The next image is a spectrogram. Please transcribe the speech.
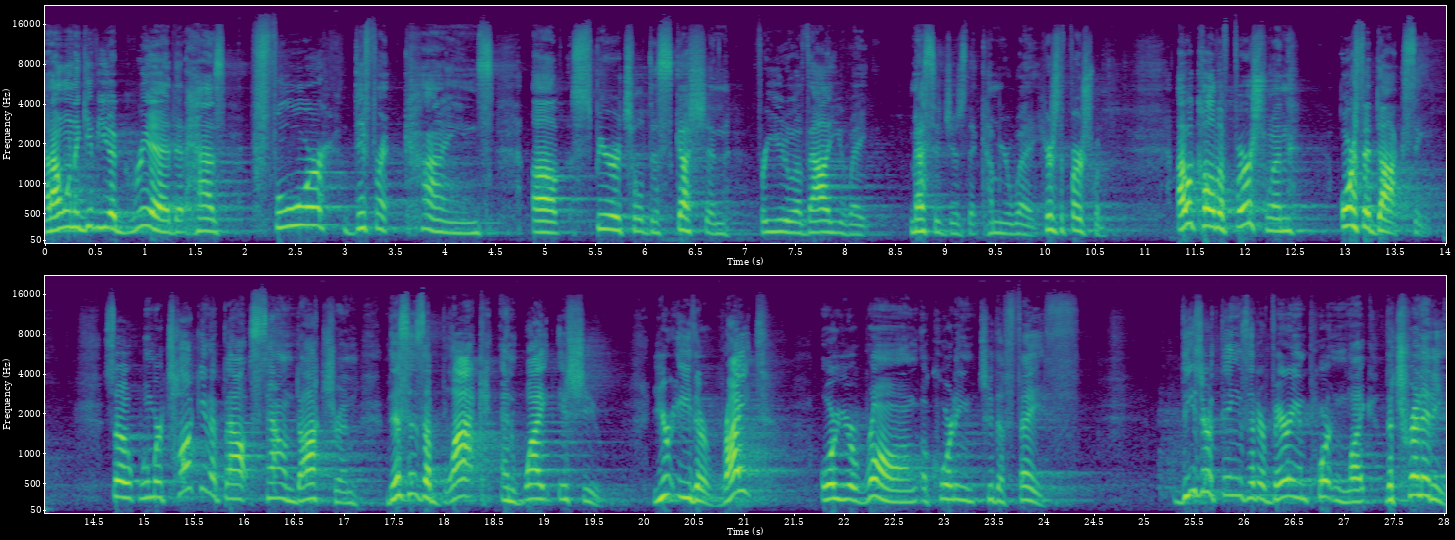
And I want to give you a grid that has four different kinds of spiritual discussion for you to evaluate messages that come your way. Here's the first one. I would call the first one orthodoxy. So, when we're talking about sound doctrine, this is a black and white issue. You're either right or you're wrong according to the faith. These are things that are very important, like the Trinity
